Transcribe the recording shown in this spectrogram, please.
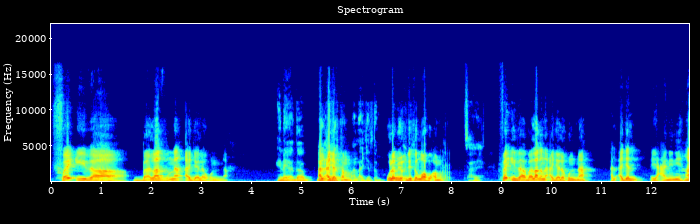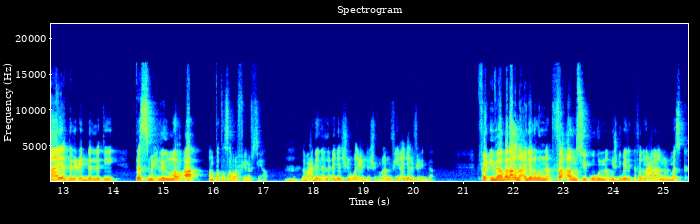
فإذا بلغن أجلهن. هنا يا داب الأجل تم. الأجل تم. ولم يحدث الله أمر. صحيح. فإذا بلغن أجلهن الأجل يعني نهاية العدة التي تسمح للمرأة أن تتصرف في نفسها. ده بعدين الأجل شنو؟ والعدة شنو؟ لأنه في أجل وفي عدة. فإذا بلغن أجلهن فأمسكوهن. مش قبل اتفقنا على أنه المسك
